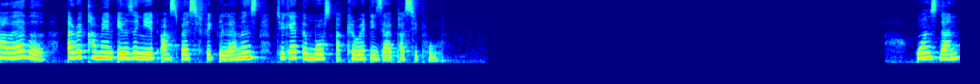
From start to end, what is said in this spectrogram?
However, I recommend using it on specific elements to get the most accurate design possible. Once done,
